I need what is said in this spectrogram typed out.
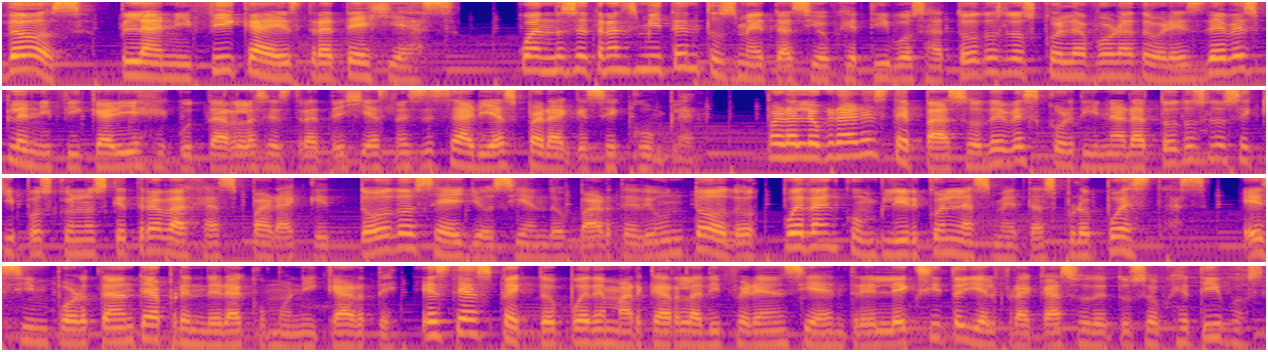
2. Planifica estrategias. Cuando se transmiten tus metas y objetivos a todos los colaboradores, debes planificar y ejecutar las estrategias necesarias para que se cumplan. Para lograr este paso debes coordinar a todos los equipos con los que trabajas para que todos ellos, siendo parte de un todo, puedan cumplir con las metas propuestas. Es importante aprender a comunicarte. Este aspecto puede marcar la diferencia entre el éxito y el fracaso de tus objetivos.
